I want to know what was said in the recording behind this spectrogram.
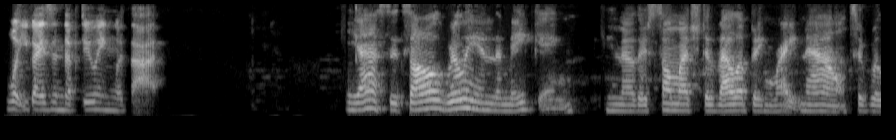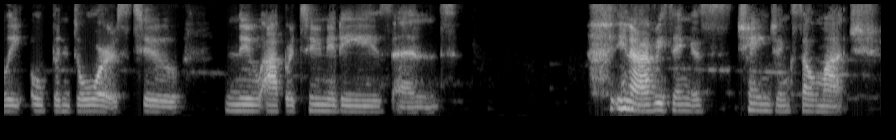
what you guys end up doing with that. Yes, it's all really in the making you know there's so much developing right now to really open doors to new opportunities and you know everything is changing so much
